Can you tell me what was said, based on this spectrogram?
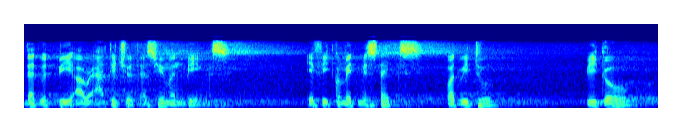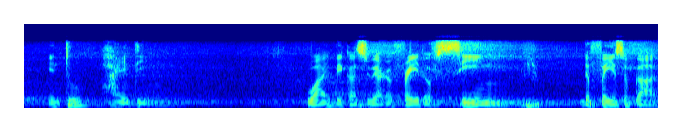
that would be our attitude as human beings. If we commit mistakes, what we do? We go into hiding. Why? Because we are afraid of seeing the face of God.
